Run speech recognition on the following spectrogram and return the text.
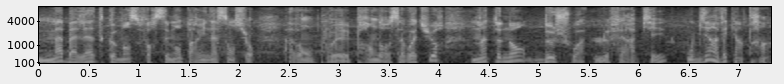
Ma balade commence forcément par une ascension. Avant, on pouvait prendre sa voiture. Maintenant, deux choix, le faire à pied ou bien avec un train.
